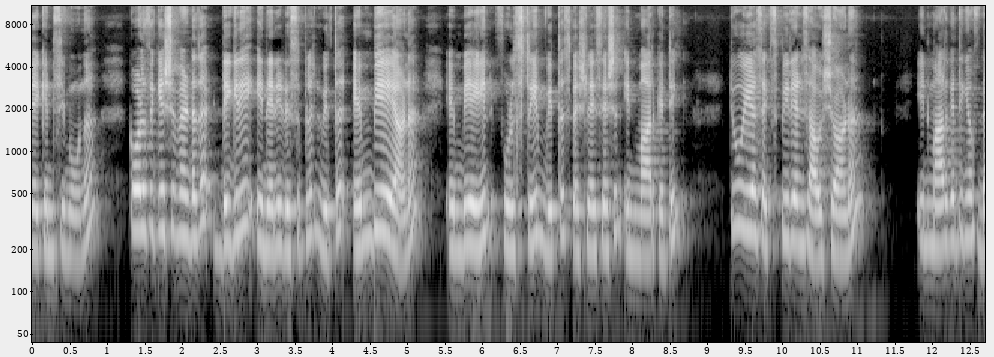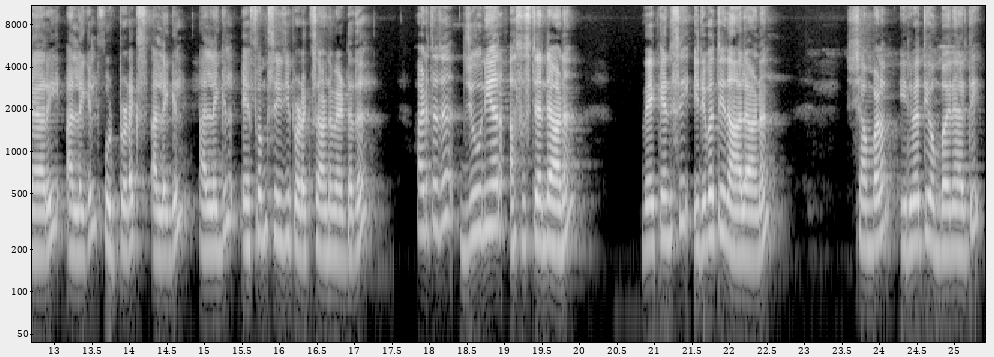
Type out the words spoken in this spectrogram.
വേക്കൻസി മൂന്ന്. ക്വാളിഫിക്കേഷൻ വേണ്ടത് degree in any discipline with M B A ആണ്. M B A in full stream with specialization in marketing two years experience ആവശ്യമാണ്. ഇൻ മാർക്കറ്റിംഗ് ഓഫ് ഡയറി അല്ലെങ്കിൽ ഫുഡ് പ്രൊഡക്ട്സ് അല്ലെങ്കിൽ അല്ലെങ്കിൽ F M C G products ആണ് വേണ്ടത്. അടുത്തത് ജൂനിയർ അസിസ്റ്റന്റ് ആണ്. വേക്കൻസി ഇരുപത്തിനാലാണ് ശമ്പളം ഇരുപത്തി ഒമ്പതിനായിരത്തി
